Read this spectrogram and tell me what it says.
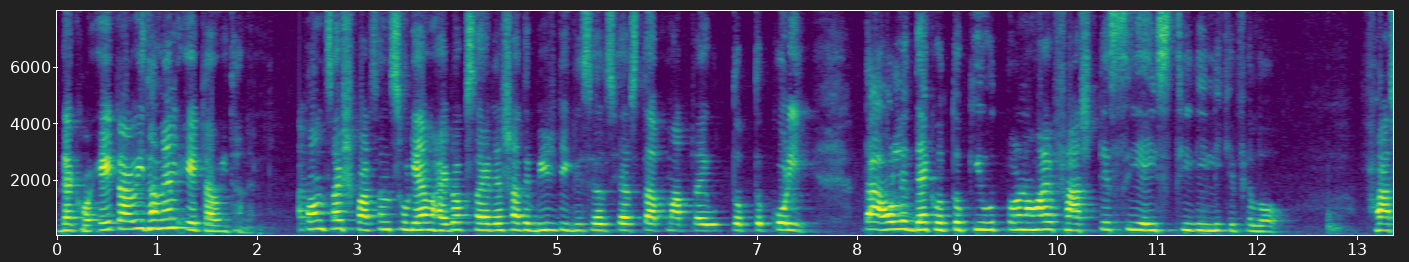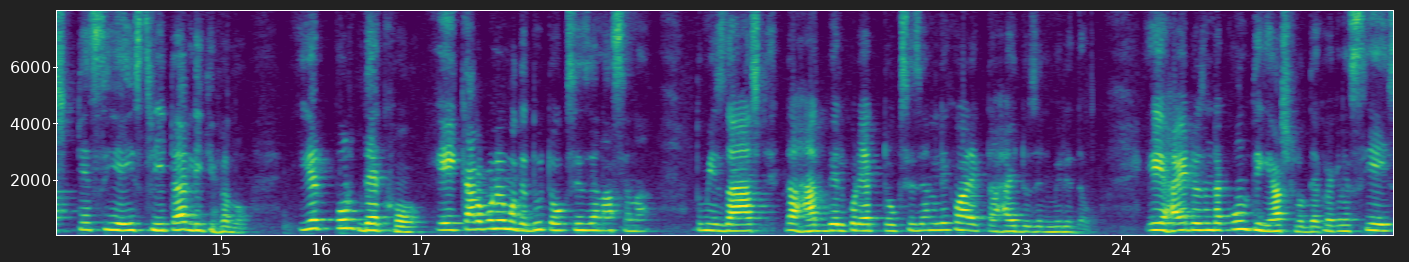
দেখো, এটাও ইথানেল এটাও ইথানেল পঞ্চাশ পার্সেন্ট সোডিয়াম হাইড্রোক্সাইডের সাথে বিশ ডিগ্রি সেলসিয়াস তাপমাত্রায় উত্তপ্ত করি। তাহলে দেখো তো কি উৎপন্ন হয়? ফার্স্টে থ্রি লিখে ফেলো। ফার্স্টে থ্রিটা লিখে ফেলো। এরপর দেখো, এই কার্বনের মধ্যে দুটো অক্সিজেন আছে না। তুমি জাস্ট একটা হাত বের করে একটা অক্সিজেন লিখো আর একটা হাইড্রোজেন মেরে দাও। এই হাইড্রোজেনটা কোন থেকে আসলো? দেখো এখানে সিএইচ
